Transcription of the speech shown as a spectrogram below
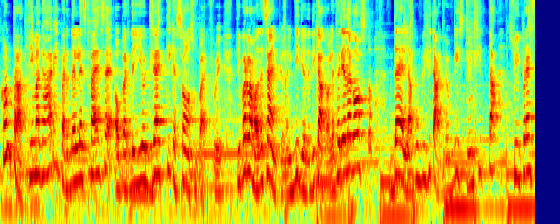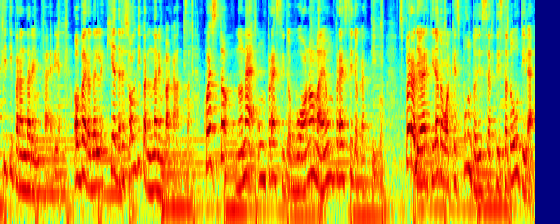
contratti magari per delle spese o per degli oggetti che sono superflui. Ti parlavo ad esempio nel video dedicato alle ferie d'agosto della pubblicità che ho visto in città sui prestiti per andare in ferie, ovvero del chiedere soldi per andare in vacanza. Questo non è un prestito buono, ma è un prestito cattivo. Spero di averti dato qualche spunto, di esserti stato utile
